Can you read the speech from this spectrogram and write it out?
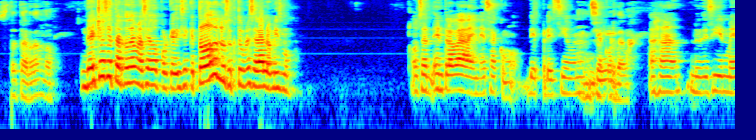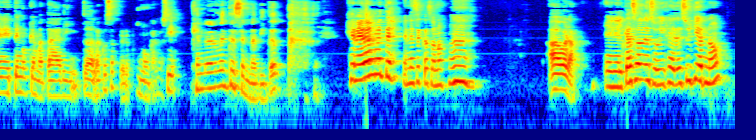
Está tardando. De hecho, se tardó demasiado porque dice que todos los octubres era lo mismo. O sea, entraba en esa como depresión. Se de- acordaba. Ajá, de decirme tengo que matar y toda la cosa, pero pues nunca lo hacía. Generalmente es en Navidad. Generalmente, en ese caso no. Ahora, en el caso de su hija y de su yerno,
